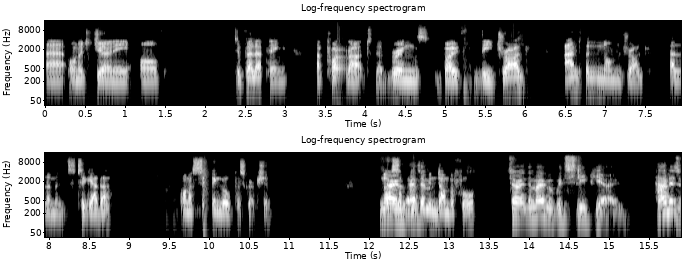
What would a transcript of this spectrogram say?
uh, on a journey of developing a product that brings both the drug and the non-drug elements together on a single prescription. Not So, something at that's the- been done before. So at the moment with Sleepio, how does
